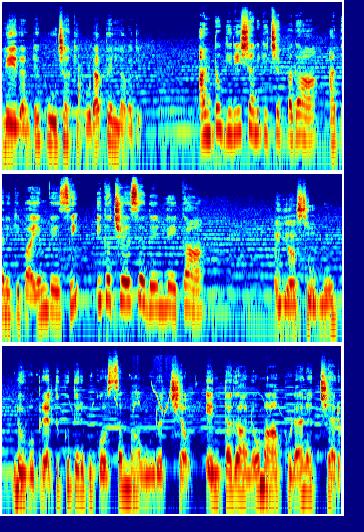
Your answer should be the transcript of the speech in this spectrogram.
లేదంటే పూజకి కూడా పెళ్ళవదు. అంటూ గిరీశానికి చెప్పగా అతనికి భయం వేసి ఇక చేసేదేం లేక అయ్యా సోము నువ్వు బ్రతుకు తెరువు కోసం మా ఊరొచ్చావు. ఎంతగానో మాకు కూడా నచ్చారు.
